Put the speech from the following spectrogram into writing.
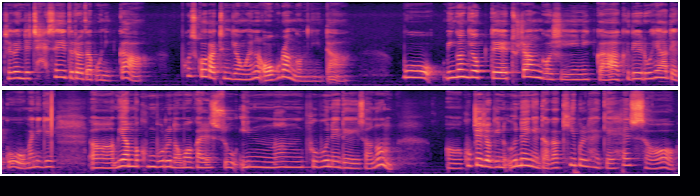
제가 이제 자세히 들여다 보니까 포스코 같은 경우에는 억울한 겁니다. 뭐 민간 기업 때 투자한 것이니까 그대로 해야 되고 만약에 어, 미얀마 군부로 넘어갈 수 있는 부분에 대해서는 어, 국제적인 은행에다가 킵을 하게 해서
